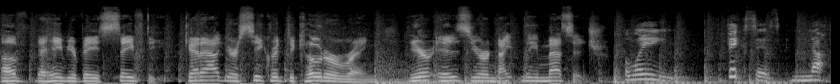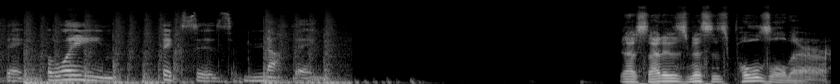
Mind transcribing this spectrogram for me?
of behavior based safety. Get out your secret decoder ring. Here is your nightly message Blame fixes nothing. Blame fixes nothing. Yes, that is Mrs. Poesl there.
